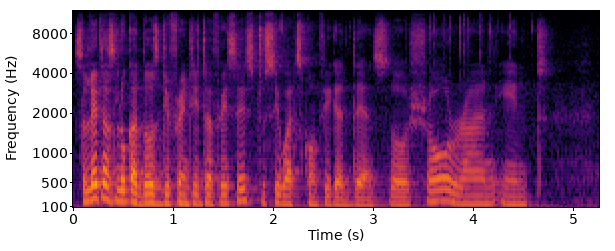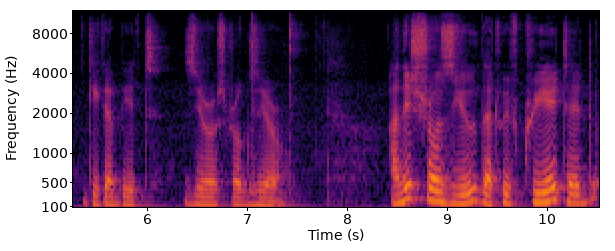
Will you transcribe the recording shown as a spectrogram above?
So let us look at those different interfaces to see what's configured there. So show run int gigabit 0 stroke 0. And this shows you that we've created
